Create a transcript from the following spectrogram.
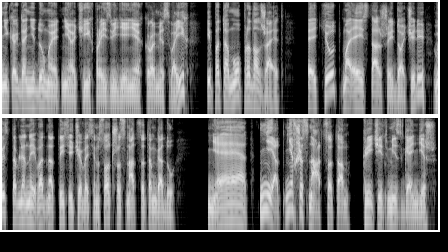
никогда не думает ни о чьих произведениях, кроме своих, и потому продолжает. «Этюд моей старшей дочери, выставленный в 1816 году». «Нет, нет, не в шестнадцатом!» — кричит мисс Гендиш.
